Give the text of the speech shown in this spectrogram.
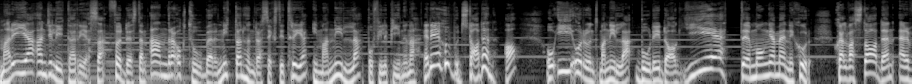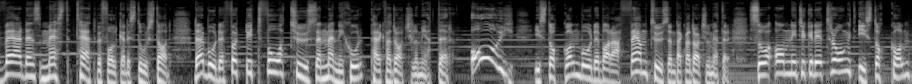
Maria Angelita Reza föddes den 2 oktober 1963 i Manila på Filippinerna. Är det huvudstaden? Ja. Och i och runt Manila bor det idag jättemånga människor. Själva staden är världens mest tätbefolkade storstad. Där bor det 42 000 människor per kvadratkilometer. Oj! I Stockholm bor det bara 5 000 per kvadratkilometer. Så om ni tycker det är trångt i Stockholm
